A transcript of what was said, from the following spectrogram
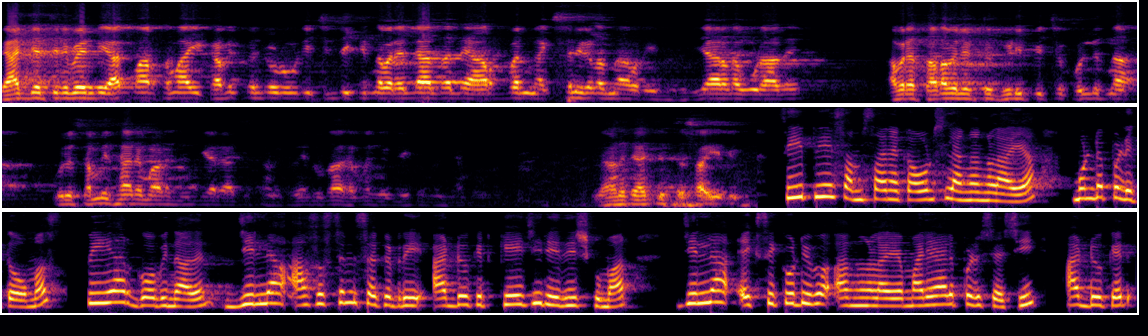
രാജ്യത്തിന് വേണ്ടി ആത്മാർത്ഥമായി കമ്മിറ്റ്മെന്റോടുകൂടി ചിന്തിക്കുന്നവരെല്ലാം തന്നെ അർബൻ നക്സലുകൾ എന്നാണ് പറയുന്നത്. വിചാരണ കൂടാതെ അവരെ തടവിലിട്ട് പീഡിപ്പിച്ച് കൊല്ലുന്ന ഒരു സംവിധാനമാണ് ഇന്ത്യ രാജ്യത്ത് നടക്കുന്നത്. അതിന്റെ ഉദാഹരണങ്ങളിലേക്ക് ഞാൻ പോകുന്നത് ഇതാണ് രാജ്യത്തെ സാഹചര്യം. സി പി ഐ സംസ്ഥാന കൗൺസിൽ അംഗങ്ങളായ മുണ്ടപ്പള്ളി തോമസ് പി ആർ ഗോപിനാഥൻ ജില്ലാ assistant secretary advocate K G Ratheesh Kumar ജില്ലാ എക്സിക്യൂട്ടീവ് അംഗങ്ങളായ Malayalappuzha Sasi advocate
